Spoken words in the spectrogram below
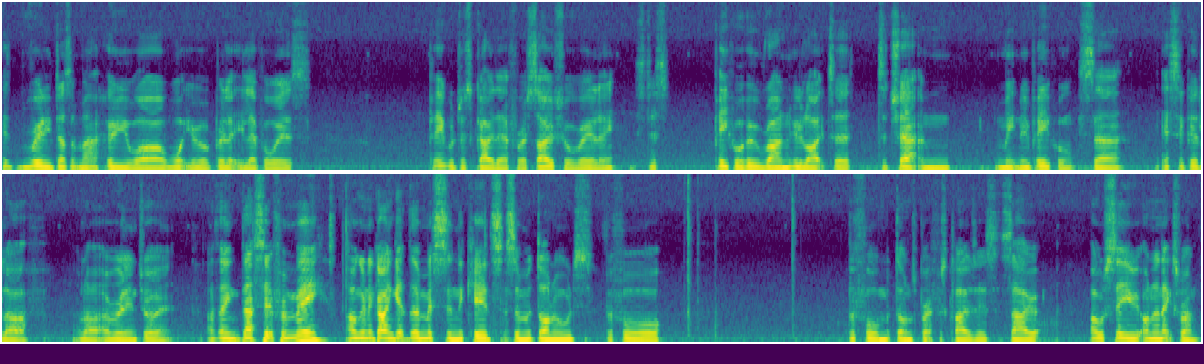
It really doesn't matter who you are, what your ability level is. People just go there for a social, really. It's just people who run who like to, to chat and meet new people. It's uh, it's a good laugh. I really enjoy it. I think that's it from me. I'm going to go and get the missus and the kids some McDonald's before before McDonald's breakfast closes. So I will see you on the next one.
